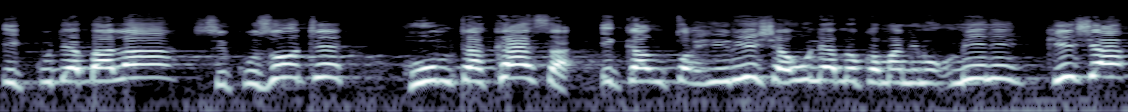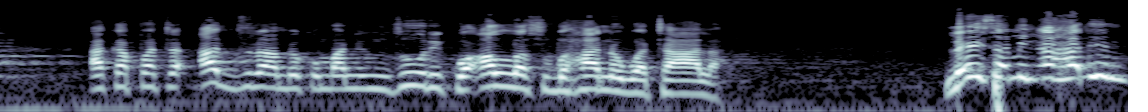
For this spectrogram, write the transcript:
ikuja balaa siku zote humtakasa ikamtahirisha ule ambaye kwamba ni muumini kisha akapata ajra ambayo kwamba ni nzuri kwa Allah subhanahu wa ta'ala. Laysa min ahadin.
